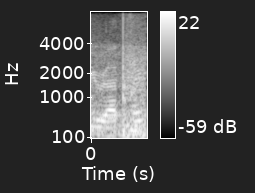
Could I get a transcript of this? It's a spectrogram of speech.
you rapping?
